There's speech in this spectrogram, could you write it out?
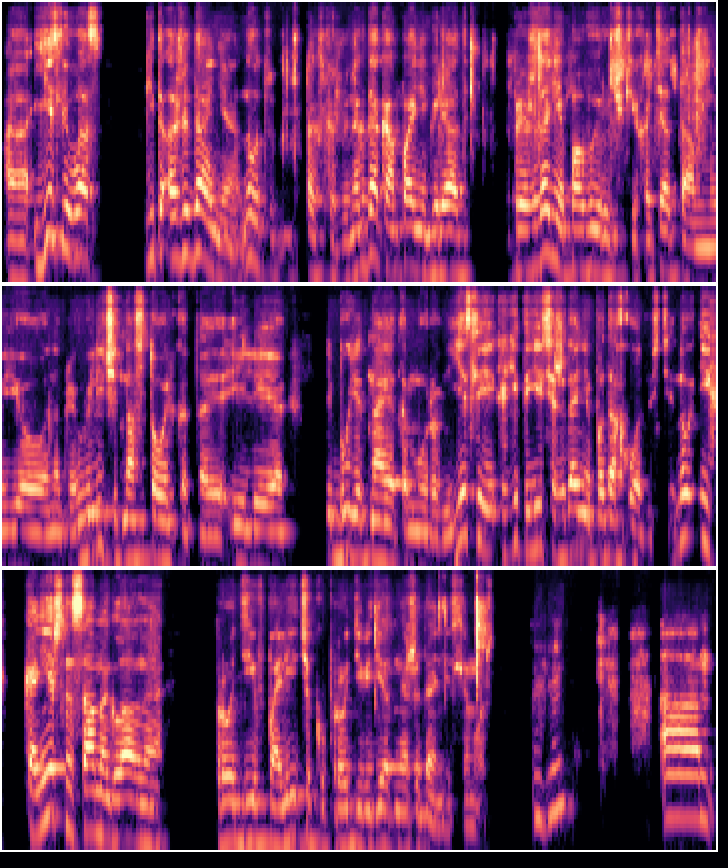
а, если у вас какие-то ожидания, ну, вот так скажу, иногда компании говорят, при ожидании по выручке хотят там ее, например, увеличить на столько-то или будет на этом уровне. Если какие-то есть ожидания по доходности, ну, их, конечно, самое главное про див-политику, про дивидендные ожидания, если можно. Угу.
